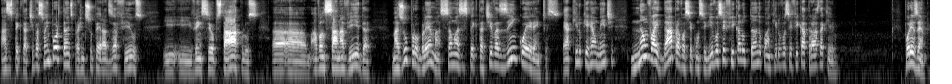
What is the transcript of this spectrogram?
as expectativas são importantes para a gente superar desafios e, e vencer obstáculos, uh, uh, avançar na vida. Mas o problema são as expectativas incoerentes. É aquilo que realmente não vai dar para você conseguir, você fica lutando com aquilo, você fica atrás daquilo. Por exemplo,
